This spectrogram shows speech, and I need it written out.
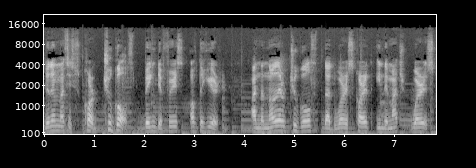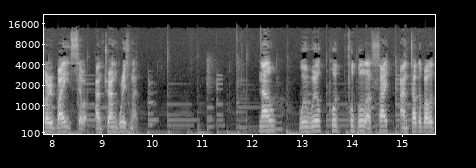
Lionel Messi scored two goals, being the first of the year, and another two goals that were scored in the match were scored by Antoine Griezmann. Now we will put football aside and talk about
